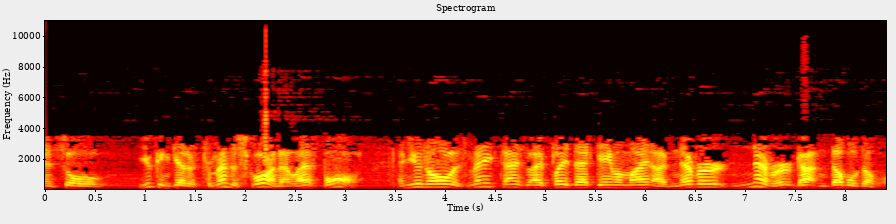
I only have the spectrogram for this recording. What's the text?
And so you can get a tremendous score on that last ball. And you know, as many times as I've played that game of mine, I've never, never gotten double double.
